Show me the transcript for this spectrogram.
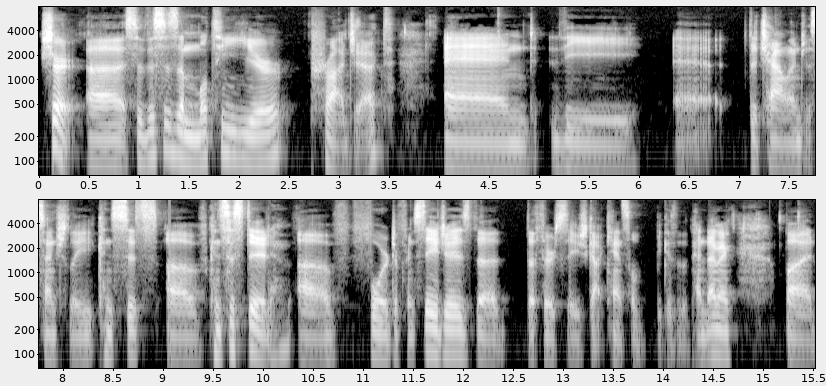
Sure. Uh, so this is a multi-year project, and the uh, the challenge essentially consists of consisted of four different stages. The the third stage got canceled because of the pandemic, but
